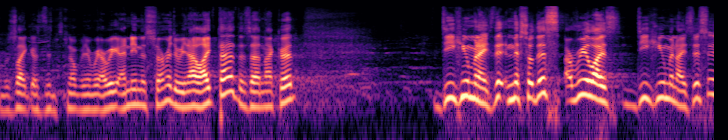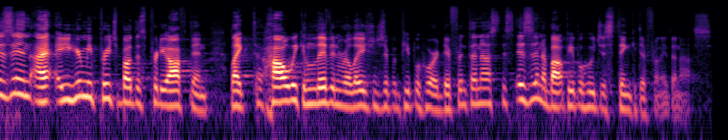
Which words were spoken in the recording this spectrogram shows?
I was like, nobody, are we ending the sermon? Do we not like that? Is that not good? Dehumanize. And so this, I realize, dehumanize. This isn't, I, you hear me preach about this pretty often, like how we can live in relationship with people who are different than us. This isn't about people who just think differently than us,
